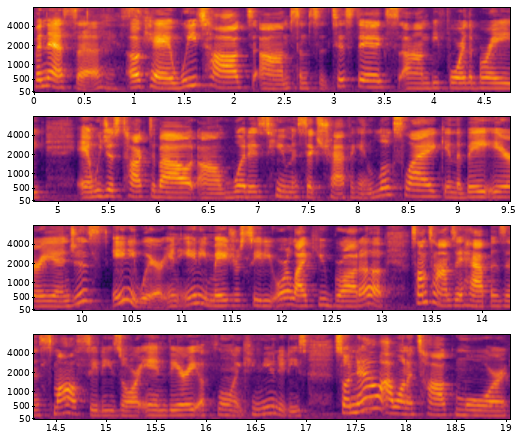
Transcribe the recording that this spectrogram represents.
Vanessa, okay, we talked um, some statistics um, before the break, and we just talked about um, what is human sex trafficking looks like in the Bay Area and just anywhere in any major city, or like you brought up, sometimes it happens in small cities or in very affluent communities. So now I want to talk more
